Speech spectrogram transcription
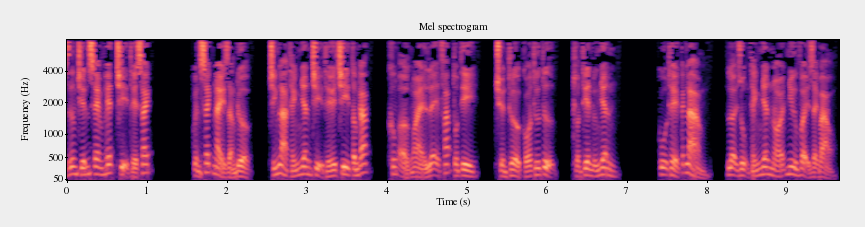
dương chiến xem hết trị thế sách. Quyển sách này giảng được, chính là thánh nhân trị thế chi tâm đắc, không ở ngoài lễ pháp tôn ti, truyền thừa có thứ tự, thuận thiên ứng nhân. Cụ thể cách làm, lợi dụng thánh nhân nói như vậy dạy bảo,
